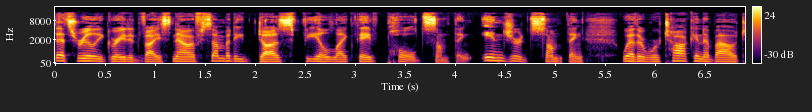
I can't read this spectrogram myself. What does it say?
That's really great advice. Now, if somebody does feel like they've pulled something, injured something, whether we're talking about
